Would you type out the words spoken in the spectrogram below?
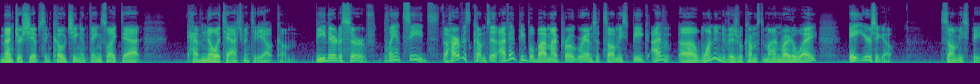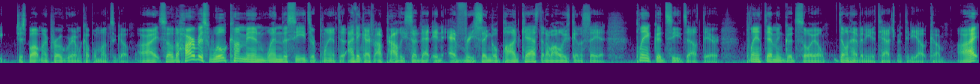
mentorships and coaching and things like that, have no attachment to the outcome be there to serve. Plant seeds. The harvest comes in. I've had people buy my programs that saw me speak. I've uh, one individual comes to mind right away. Eight years ago, saw me speak. Just bought my program a couple months ago. All right. So the harvest will come in when the seeds are planted. I think I've, I've probably said that in every single podcast, and I'm always going to say it. Plant good seeds out there. Plant them in good soil. Don't have any attachment to the outcome. All right.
